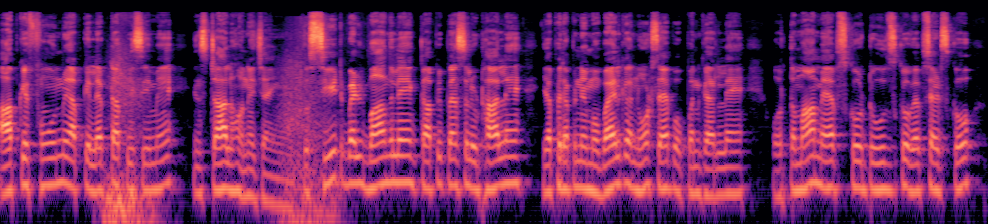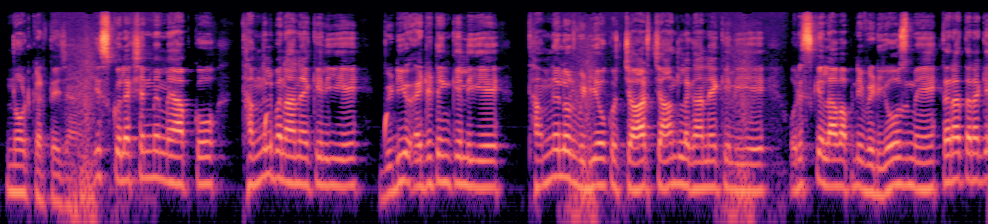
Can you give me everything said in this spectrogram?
आपके फ़ोन में, आपके लैपटॉप पीसी में इंस्टॉल होने चाहिए। तो सीट बेल्ट बाँध लें कापी पेंसिल उठा लें, या फिर अपने मोबाइल का नोट्स ऐप ओपन कर लें और तमाम ऐप्स को टूल्स को वेबसाइट्स को नोट करते जाएँ। इस कलेक्शन में मैं आपको थंबनेल बनाने के लिए वीडियो एडिटिंग के लिए थंबनेल और वीडियो को चार चाँद लगाने के लिए और इसके अलावा अपनी वीडियोस में तरह तरह के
